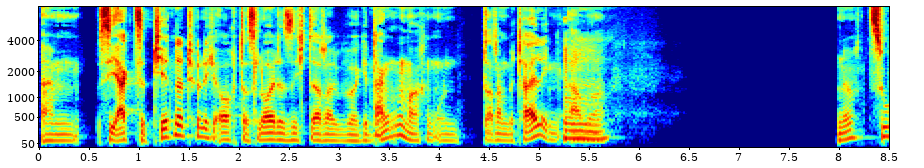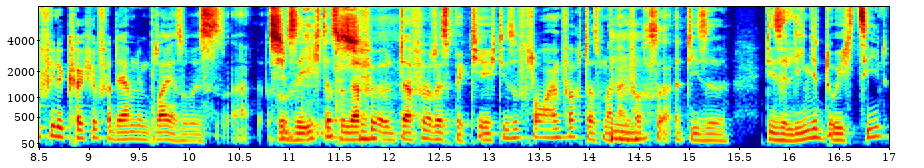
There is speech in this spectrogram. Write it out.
ähm, sie akzeptiert natürlich auch, dass Leute sich darüber Gedanken machen und daran beteiligen, Mhm. aber ne, zu viele Köche verderben den Brei, so ist, äh, so Sie- sehe ich das und dafür, dafür respektiere ich diese Frau einfach, dass man Mhm. einfach so diese, diese Linie durchzieht,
